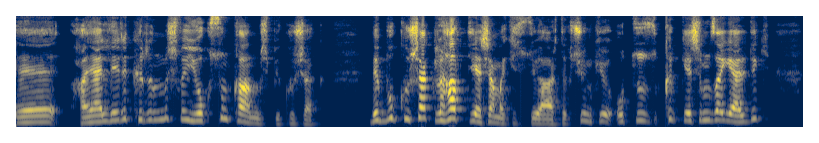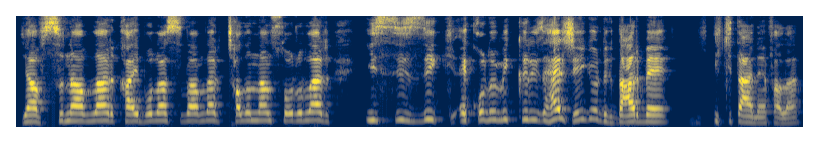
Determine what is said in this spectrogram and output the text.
e, hayalleri kırılmış ve yoksun kalmış bir kuşak. Ve bu kuşak rahat yaşamak istiyor artık. Çünkü 30-40 yaşımıza geldik. Ya sınavlar, kaybolan sınavlar, çalınan sorular, işsizlik, ekonomik kriz her şeyi gördük. Darbe, iki tane falan.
